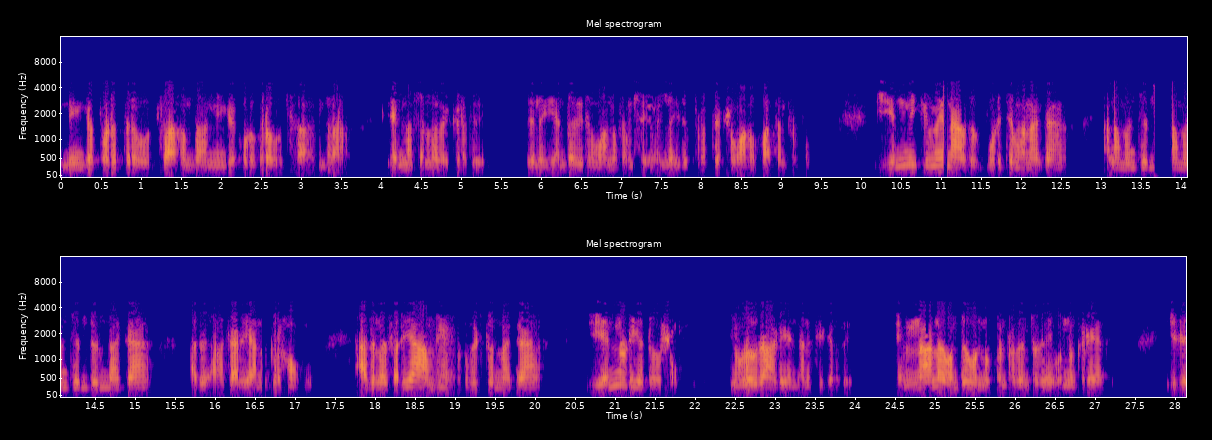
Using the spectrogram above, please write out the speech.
நீங்க படுத்துற உற்சாகம் தான் நீங்க கொடுக்கிற உற்சாகம் தான் என்ன சொல்ல வைக்கிறது? இதுல எந்த விதமான சம்சயம் இல்லை. இது பிரத்யட்சமாக பார்த்துட்டு இருப்போம் என்னைக்குமே நான் அது முடிச்சோம்னாக்க ஆனா மஞ்சிருந்தா மஞ்சிருந்துனாக்க அது ஆச்சாரிய அனுகிரகம். அதுல சரியா அமைய போயிட்டுனாக்கா என்னுடைய தோஷம். இவ்வளவுதான் அடைய நினைச்சுக்கிறது. என்னால வந்து ஒண்ணு பண்றதுன்றதே ஒண்ணும் கிடையாது. இது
